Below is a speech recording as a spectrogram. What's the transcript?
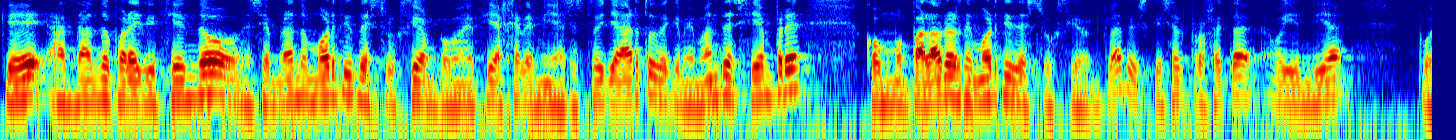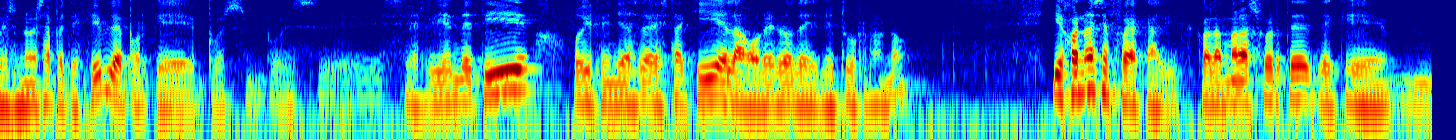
que andando por ahí diciendo, sembrando muerte y destrucción, como decía Jeremías. Estoy ya harto de que me mandes siempre como palabras de muerte y destrucción. Claro, es que ser profeta hoy en día pues no es apetecible porque pues pues eh, se ríen de ti o dicen ya está aquí el agorero de, turno no y Jonás se fue a Cádiz con la mala suerte de que mm,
